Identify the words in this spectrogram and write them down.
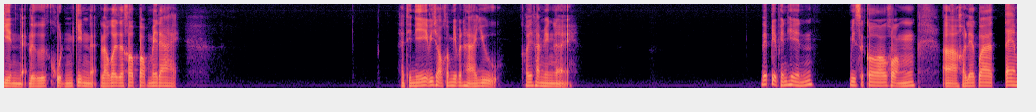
กินเนี่ยหรือขุนกินเนี่ยเราก็จะเข้าป้อมไม่ได้แต่ทีนี้บิชอปเขามีปัญหาอยู่ เขาจะทำยังไง ได้เปรียบเห็นเห็นมีสกอร์ของอ่าเขาเรียกว่าแต้ม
